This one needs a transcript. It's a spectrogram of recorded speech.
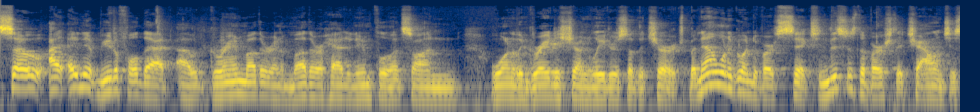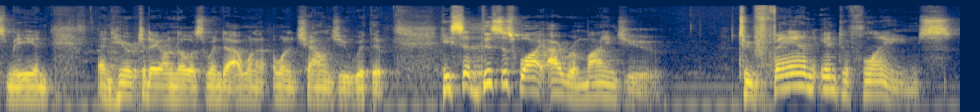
So, I, isn't it beautiful that a grandmother and a mother had an influence on one of the greatest young leaders of the church? But now I want to go into verse 6, and this is the verse that challenges me. And, and here today on Noah's Window, I want, to, I want to challenge you with it. He said, This is why I remind you to fan into flames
